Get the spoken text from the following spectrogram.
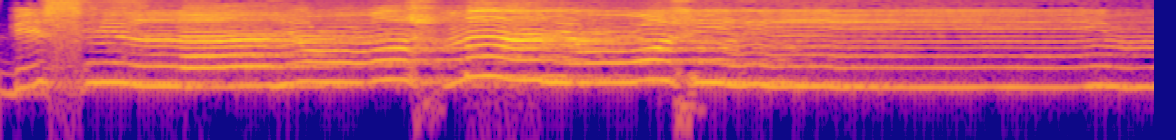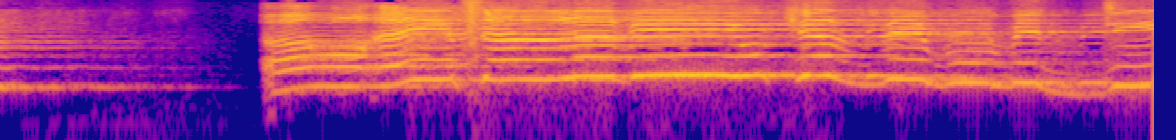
بسم الله الرحمن الرحيم. أرأيت الذي يكذب بالدين؟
